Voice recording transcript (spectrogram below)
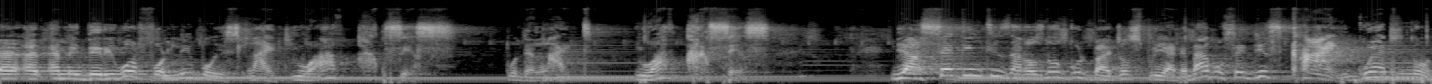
uh, i mean the reward for labor is light. You have access to the light. You have access There are certain things that does not go by just prayer. The Bible said this kind goeth not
